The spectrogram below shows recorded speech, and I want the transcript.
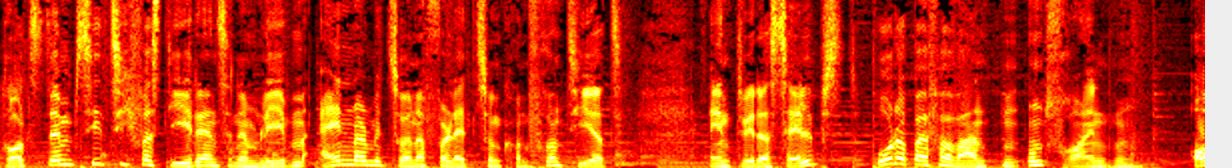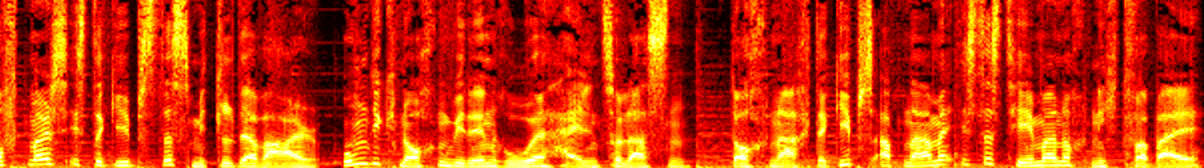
Trotzdem sieht sich fast jeder in seinem Leben einmal mit so einer Verletzung konfrontiert. Entweder selbst oder bei Verwandten und Freunden. Oftmals ist der Gips das Mittel der Wahl, um die Knochen wieder in Ruhe heilen zu lassen. Doch nach der Gipsabnahme ist das Thema noch nicht vorbei.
